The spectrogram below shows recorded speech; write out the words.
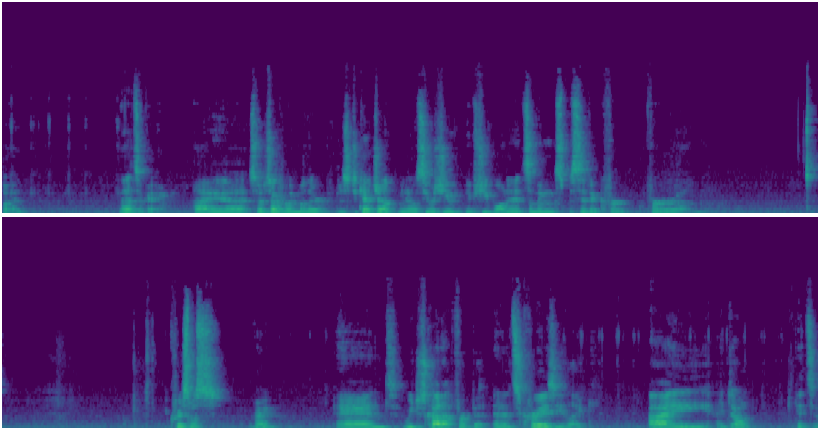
But that's okay. I uh, so I talked to my mother just to catch up, you know, see what she if she wanted something specific for for um, Christmas, right? And we just caught up for a bit, and it's crazy. Like, I I don't. It's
